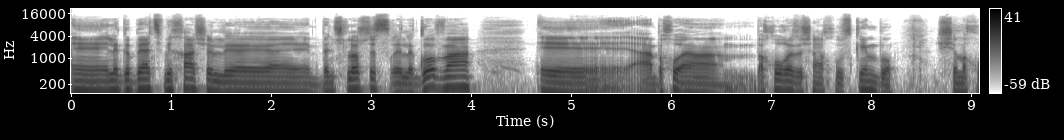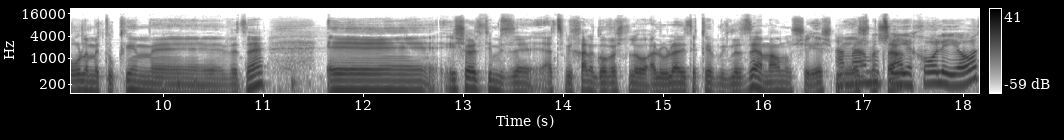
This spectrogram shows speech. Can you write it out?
אה, לגבי הצמיחה של אה, בין 13 לגובה, אה, הבחור, הבחור הזה שאנחנו עוסקים בו, שמכור למתוקים אה, וזה, אה, היא שואלת אם זה, הצמיחה לגובה שלו עלולה להתעכב בגלל זה, אמרנו שיש יש אמרנו מצב. שיכול להיות,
